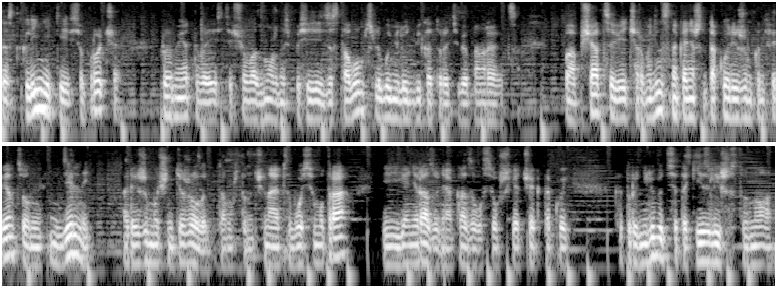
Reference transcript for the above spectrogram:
тест-клиники и все прочее, кроме этого есть еще возможность посидеть за столом с любыми людьми, которые тебе понравятся пообщаться вечером. Единственное, конечно, такой режим конференции, он недельный, а режим очень тяжелый, потому что начинается в 8 утра, и я ни разу не оказывался, уж я человек такой, который не любит все такие излишества, но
